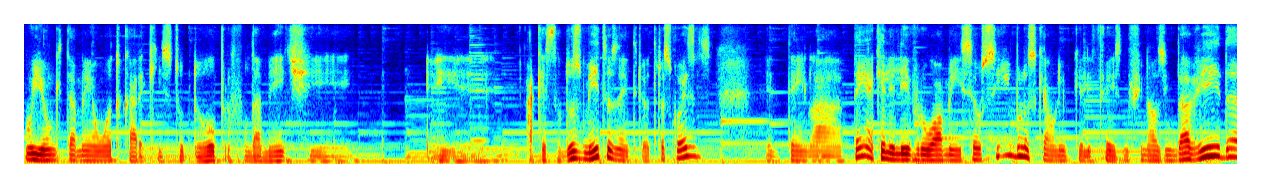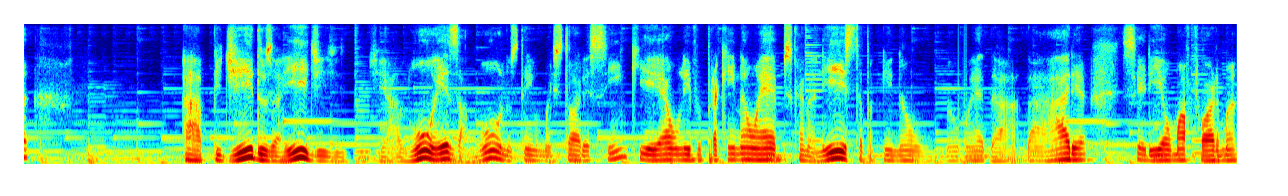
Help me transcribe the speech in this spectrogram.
O Jung também é um outro cara que estudou profundamente a questão dos mitos, entre outras coisas. Ele tem lá, tem aquele livro O Homem e seus Símbolos, que é um livro que ele fez no finalzinho da vida. Há pedidos aí de, de alunos, ex-alunos, tem uma história assim, que é um livro para quem não é psicanalista, para quem não, não é da, da área, seria uma forma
